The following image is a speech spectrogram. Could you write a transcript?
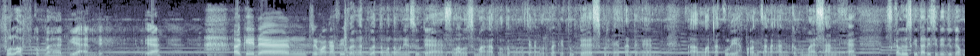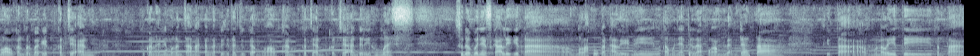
full of kebahagiaan deh Ya Oke dan terima kasih banget buat teman-teman yang sudah selalu semangat untuk mengerjakan berbagai tugas berkaitan dengan uh, mata kuliah perencanaan kehumasan ya. Sekaligus kita di sini juga melakukan berbagai pekerjaan bukan hanya merencanakan tapi kita juga melakukan pekerjaan-pekerjaan dari humas. Sudah banyak sekali kita uh, melakukan hal ini utamanya adalah pengambilan data, kita meneliti tentang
